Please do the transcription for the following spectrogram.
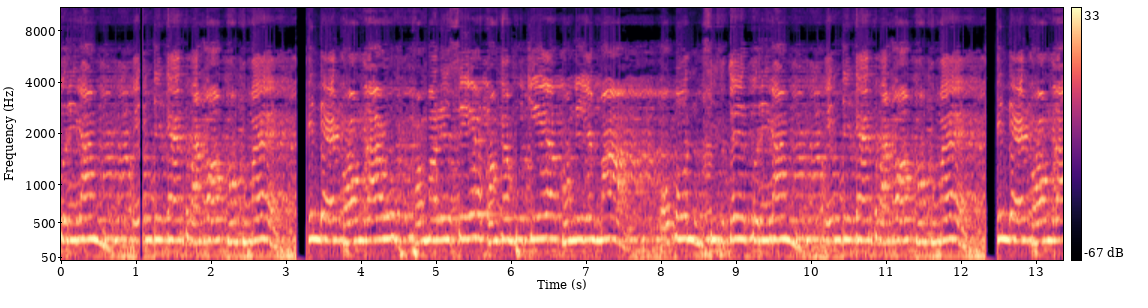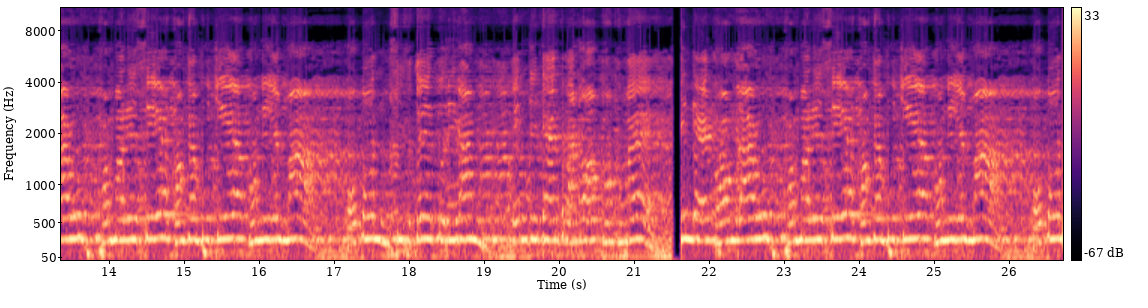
บุรีรัมย์เป็นดินแดนตะวันออกของพม่าดินแดนของลาของมาเลเซียของกัมพูชีของเมียนมาโอบนศรีสเกษบุรีรัมย์เป็นดินแดนตะวันออกของพม่าดินแดนของลาของมาเลเซียของกัมพูชีของเมียนมาโอบนศรีสเกษบุรีรัมย์เป็นดินแดนตะวันออกของพม่าดินแดนของลาวของมา เลเซีย ของกัมพูชีของเมียนมาโอบน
